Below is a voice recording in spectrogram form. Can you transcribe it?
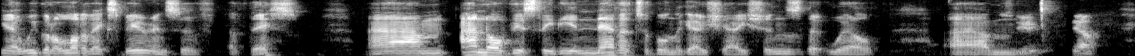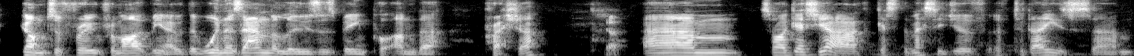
you know, we've got a lot of experience of of this, um, and obviously the inevitable negotiations that will um, yeah. come to fruit from our, you know the winners and the losers being put under pressure. Yeah. Um, so I guess yeah, I guess the message of, of today's um,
